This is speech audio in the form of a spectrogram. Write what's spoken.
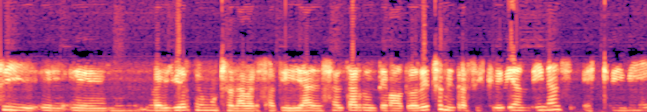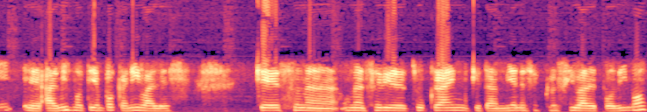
sí eh, me divierte mucho la versatilidad de saltar de un tema a otro. De hecho mientras escribía Andinas escribí eh, al mismo tiempo Caníbales que es una, una serie de true crime que también es exclusiva de Podimo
